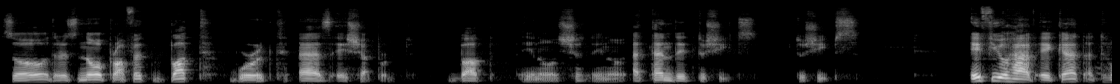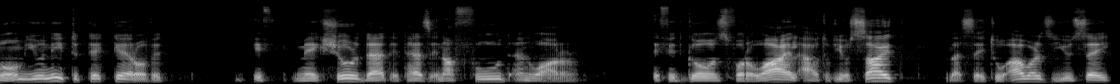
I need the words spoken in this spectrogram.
So there is no prophet but worked as a shepherd, but you know, you know, attended to sheep, to sheep's. If you have a cat at home, you need to take care of it. If make sure that it has enough food and water. If it goes for a while out of your sight, let's say two hours, you say,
